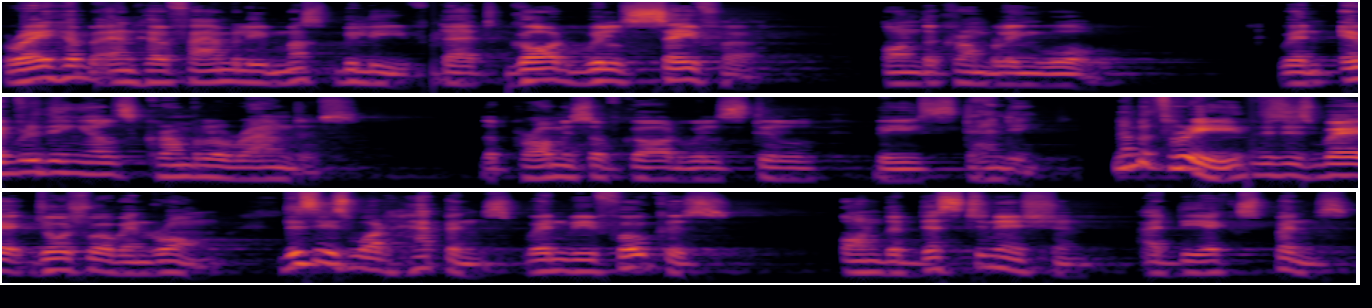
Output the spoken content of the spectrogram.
Rahab and her family must believe that God will save her on the crumbling wall. When everything else crumbles around us, the promise of God will still be standing. Number three, this is where Joshua went wrong. This is what happens when we focus on the destination at the expense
